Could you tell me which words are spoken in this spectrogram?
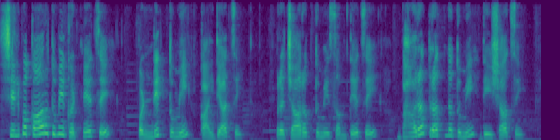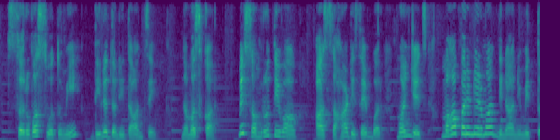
शिल्पकार तुम्ही घटनेचे पंडित तुम्ही कायद्याचे प्रचारक तुम्ही समतेचे भारतरत्न तुम्ही देशाचे सर्वस्व तुम्ही दिनदलितांचे. नमस्कार मी समृद्धी वाघ आज सहा डिसेंबर म्हणजेच महापरिनिर्वाण दिनानिमित्त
